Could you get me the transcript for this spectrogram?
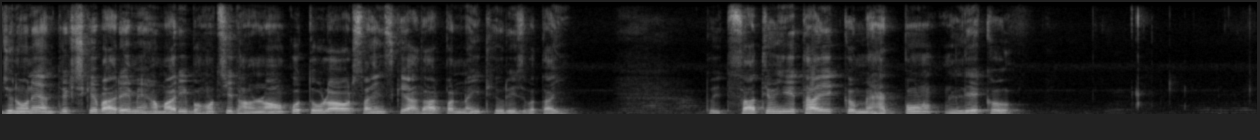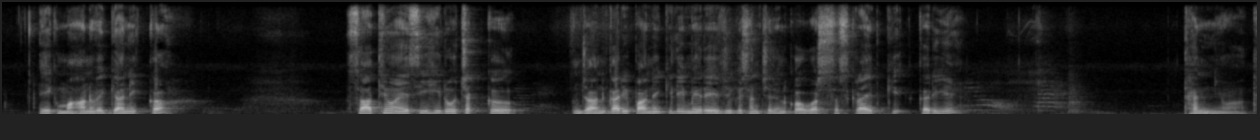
जिन्होंने अंतरिक्ष के बारे में हमारी बहुत सी धारणाओं को तोड़ा और साइंस के आधार पर नई थ्योरीज बताई। तो साथियों, ये था एक महत्वपूर्ण लेख, एक महान वैज्ञानिक का। साथियों, ऐसी ही रोचक जानकारी पाने के लिए मेरे एजुकेशन चैनल को अवश्य सब्सक्राइब करिए। धन्यवाद।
